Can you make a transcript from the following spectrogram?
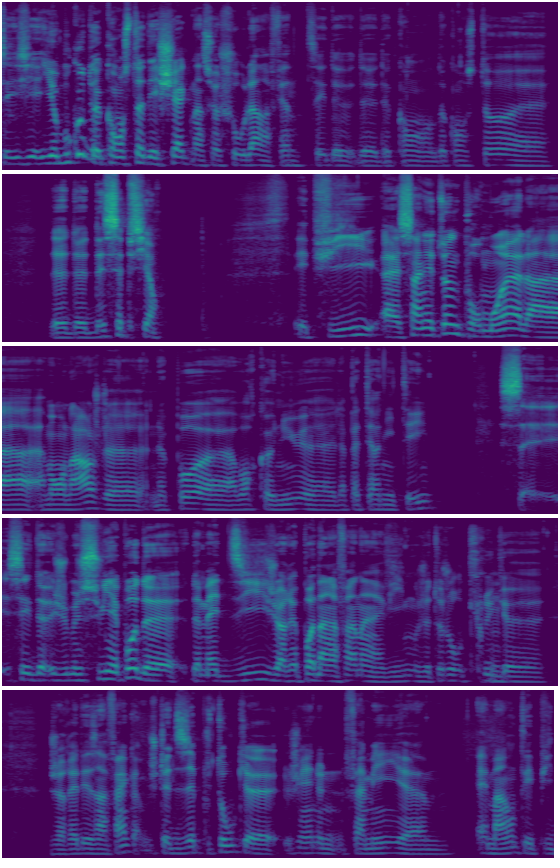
il y a beaucoup de constats d'échec dans ce show-là, en fait, de, de, de, con- de constats euh, de, de déception. Et puis, c'en est une pour moi, là, à mon âge, de ne pas avoir connu la paternité. C'est, je me souviens pas de, de m'être dit, j'aurais pas d'enfants dans la vie. Moi, j'ai toujours cru Mm. que j'aurais des enfants. Comme je te disais plus tôt que je viens d'une famille euh, aimante et puis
